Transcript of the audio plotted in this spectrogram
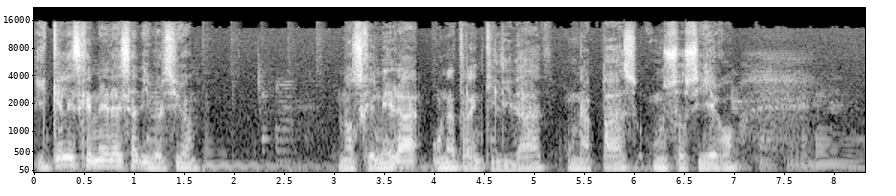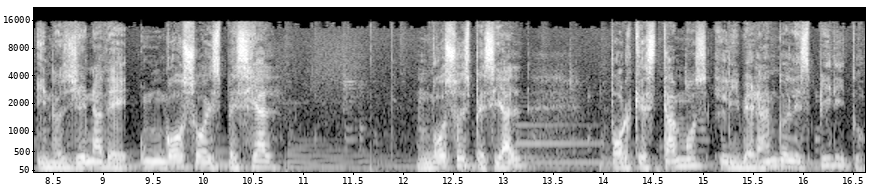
¿Y qué les genera esa diversión? Nos genera una tranquilidad, una paz, un sosiego y nos llena de un gozo especial. Un gozo especial porque estamos liberando el espíritu.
